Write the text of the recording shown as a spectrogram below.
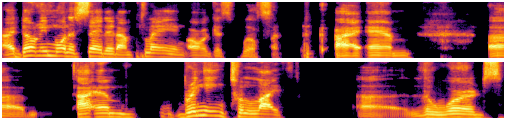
I don't even want to say that I'm playing August Wilson. I am, uh, I am bringing to life uh, the words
